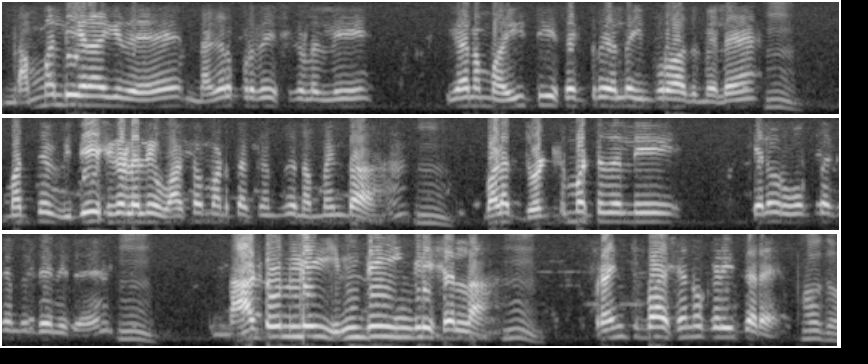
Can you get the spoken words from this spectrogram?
ನಮ್ಮಲ್ಲಿ ಏನಾಗಿದೆ ನಗರ ಪ್ರದೇಶಗಳಲ್ಲಿ ಈಗ ನಮ್ಮ ಐ ಟಿ ಸೆಕ್ಟರ್ ಎಲ್ಲ ಇಂಪ್ರೂವ್ ಆದ್ಮೇಲೆ ಮೇಲೆ ಮತ್ತೆ ವಿದೇಶಗಳಲ್ಲಿ ವಾಸ ಮಾಡ್ತಕ್ಕಂಥದ್ದು ನಮ್ಮಿಂದ ಬಹಳ ದೊಡ್ಡ ಮಟ್ಟದಲ್ಲಿ ಕೆಲವರು ಹೋಗ್ತಕ್ಕಂಥದ್ದು ಏನಿದೆ ನಾಟ್ ಓನ್ಲಿ ಹಿಂದಿ ಇಂಗ್ಲಿಷ್ ಅಲ್ಲ. ಫ್ರೆಂಚ್ ಭಾಷೆನೂ ಕಲಿತಾರೆ. ಹೌದು.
